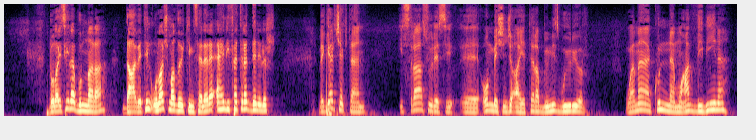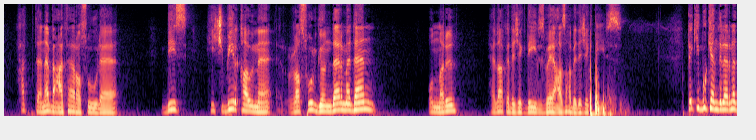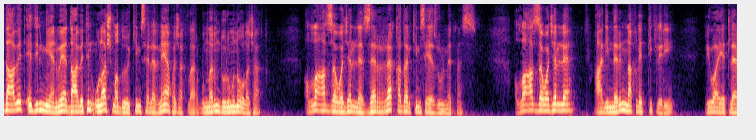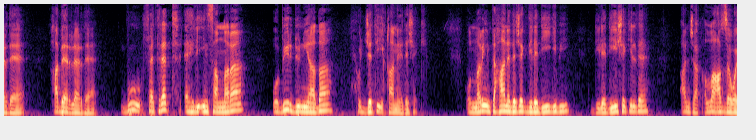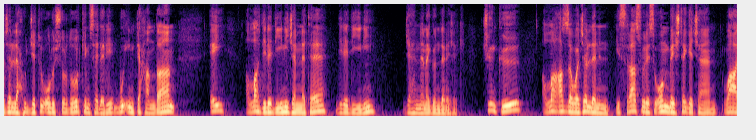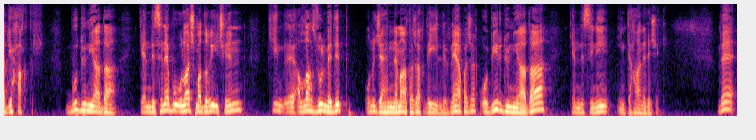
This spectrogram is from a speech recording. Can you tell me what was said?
Dolayısıyla bunlara davetin ulaşmadığı kimselere ehli fetret denilir. Ve gerçekten İsra suresi 15. E, ayette Rabbimiz buyuruyor. وَمَا كُنَّ مُعَذِّب۪ينَ hatta نَبْعَثَ رَسُولًا Biz hiçbir kavme Resul göndermeden onları helak edecek değiliz veya azap edecek değiliz. Peki bu kendilerine davet edilmeyen veya davetin ulaşmadığı kimseler ne yapacaklar? Bunların durumu ne olacak? Allah Azza ve Celle zerre kadar kimseye zulmetmez. Allah Azza ve Celle alimlerin naklettikleri rivayetlerde, haberlerde bu fetret ehli insanlara o bir dünyada hücceti ikame edecek. Onları imtihan edecek dilediği gibi, dilediği şekilde ancak Allah Azza ve Celle hücceti oluşturduğu kimseleri bu imtihandan ey Allah dilediğini cennete, dilediğini cehenneme gönderecek. Çünkü Allah Azza ve Celle'nin İsra suresi 15'te geçen vaadi haktır. Bu dünyada kendisine bu ulaşmadığı için kim e, Allah zulmedip onu cehenneme atacak değildir. Ne yapacak? O bir dünyada kendisini imtihan edecek. Ve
